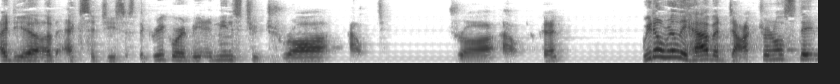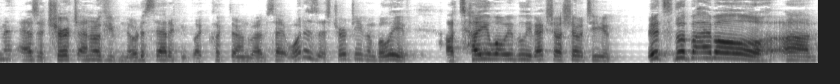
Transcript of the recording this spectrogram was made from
idea of exegesis. The Greek word it means to draw out, draw out. Okay, we don't really have a doctrinal statement as a church. I don't know if you've noticed that, if you've like clicked on the website. What does this church even believe? I'll tell you what we believe. Actually, I'll show it to you. It's the Bible. Um,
